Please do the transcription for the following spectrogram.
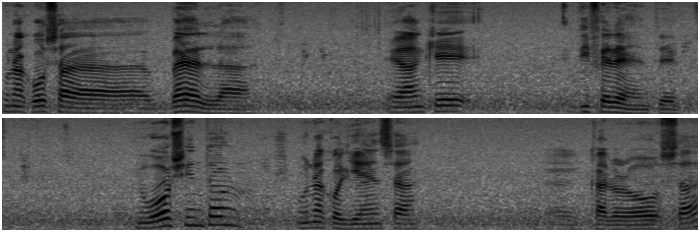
Eh, una cosa bella e anche differente. In Washington un'accoglienza eh, calorosa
